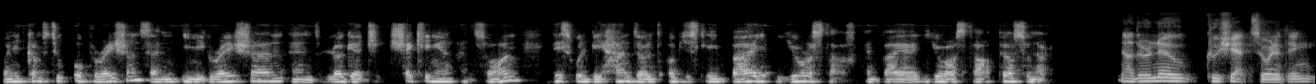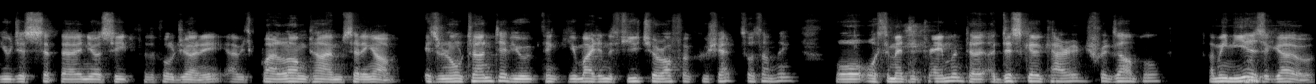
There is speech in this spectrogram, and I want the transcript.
when it comes to operations and immigration and luggage checking and so on, this will be handled obviously by Eurostar and by Eurostar personnel. Now, there are no couchettes or anything. You just sit there in your seat for the full journey. It was quite a long time setting up. Is there an alternative you think you might in the future offer couchettes or something, or or some entertainment, a, a disco carriage, for example? I mean, years mm. ago,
